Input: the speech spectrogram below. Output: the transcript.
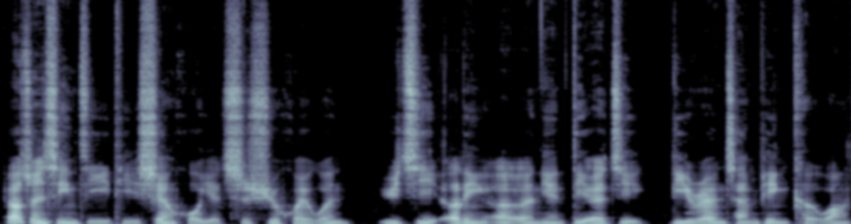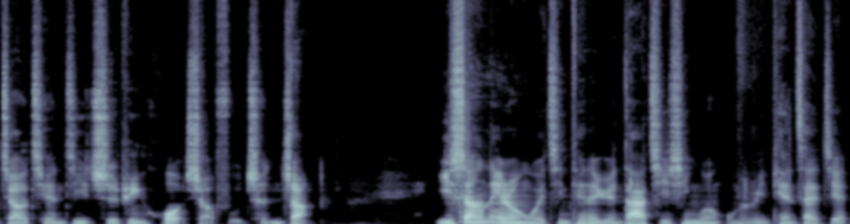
标准型记忆体现货也持续回温，预计二零二二年第二季。低润产品渴望较前季持平或小幅成长。以上内容为今天的元大旗新闻，我们明天再见。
